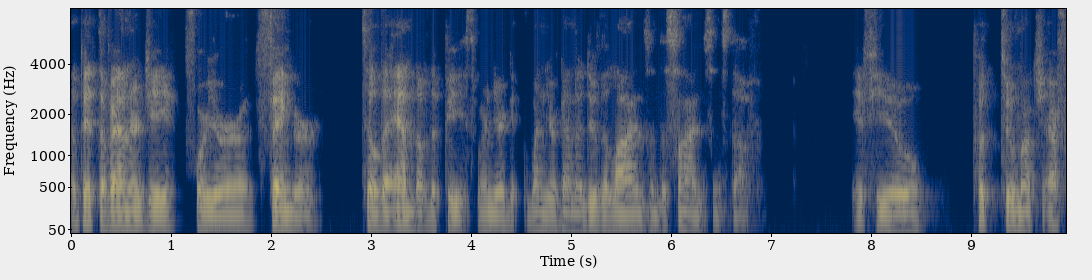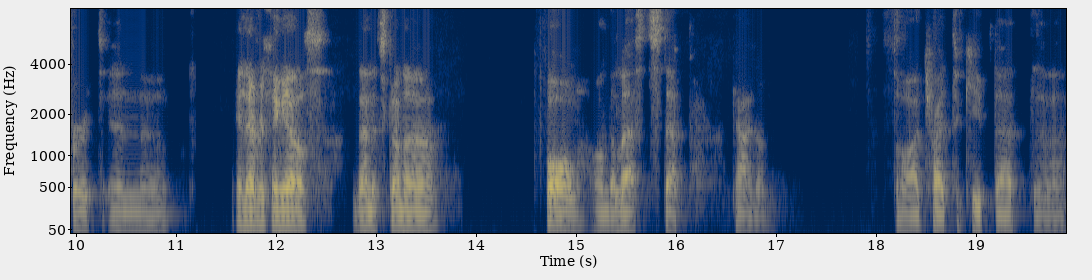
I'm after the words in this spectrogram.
a bit of energy for your finger till the end of the piece when you're when you're gonna do the lines and the signs and stuff. If you put too much effort in uh, in everything else, then it's gonna fall on the last step, kind of. So I tried to keep that uh,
